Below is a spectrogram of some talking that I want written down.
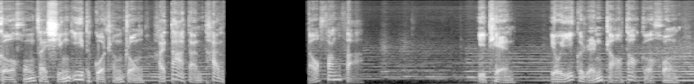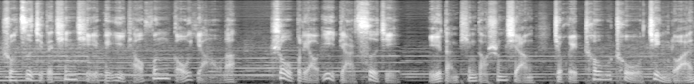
葛洪在行医的过程中还大胆探疗方法。一天，有一个人找到葛洪，说自己的亲戚被一条疯狗咬了，受不了一点刺激，一旦听到声响就会抽搐痉挛。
